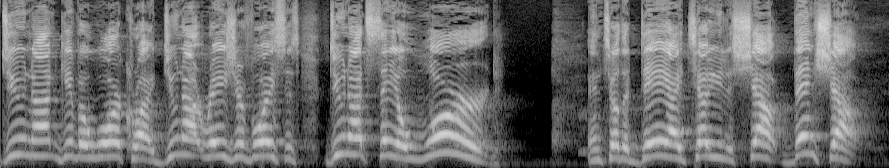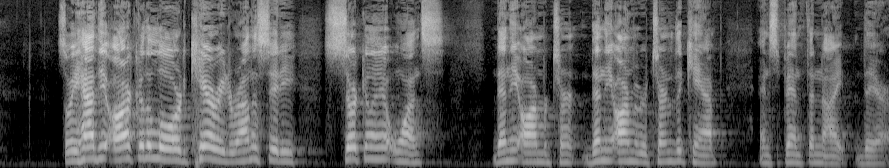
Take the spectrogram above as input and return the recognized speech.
Do not give a war cry, do not raise your voices, do not say a word until the day I tell you to shout, then shout. So he had the ark of the Lord carried around the city, circling it once. Then the, army returned, then the army returned to the camp and spent the night there.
